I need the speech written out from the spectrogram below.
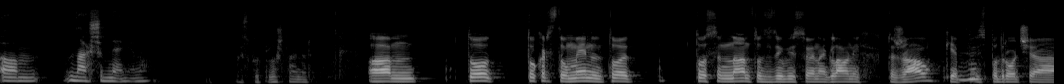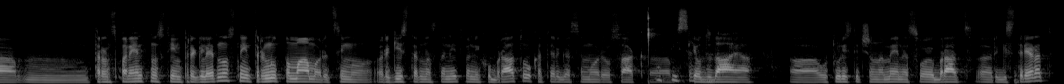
um, naše mnenje. No. Gospod Ploštajner. Um, to, to, kar ste omenili, to je To se nam tudi zdi v bistvu ena glavnih težav, ki je uh -huh. iz področja m, mm, transparentnosti in preglednosti. In trenutno imamo recimo registr nastanitvenih obratov, katerega se mora vsak, Opisati. ki oddaja uh, v turistične namene svoj obrat, uh, registrirati.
